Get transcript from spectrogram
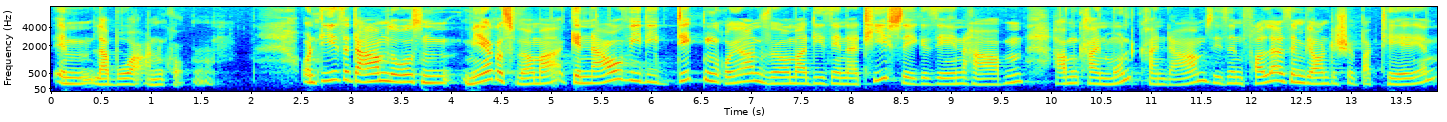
im Labor angucken. Und diese darmlosen Meereswürmer, genau wie die dicken Röhrenwürmer, die Sie in der Tiefsee gesehen haben, haben keinen Mund, keinen Darm. Sie sind voller symbiontische Bakterien.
